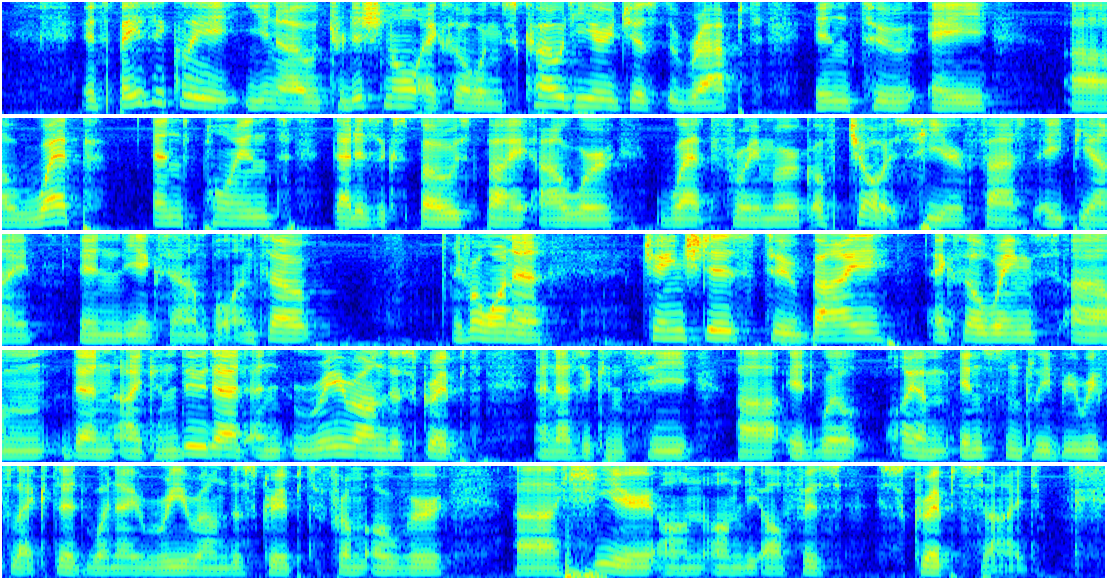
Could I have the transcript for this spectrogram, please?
it's basically, you know, traditional xlwings code here just wrapped into a uh, web endpoint that is exposed by our web framework of choice here, FastAPI in the example. And so if I want to change this to by xlwings, um, then I can do that and rerun the script. And as you can see, uh, it will um, instantly be reflected when I rerun the script from over uh, here on, on the Office script side.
